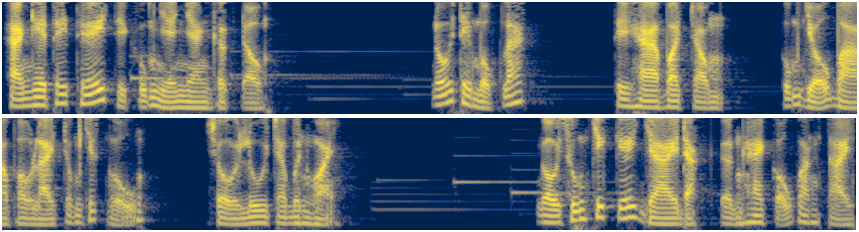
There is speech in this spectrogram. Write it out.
Hạ nghe thấy thế thì cũng nhẹ nhàng gật đầu. Nói thêm một lát Thì Hà và Trọng cũng dỗ bà vào lại trong giấc ngủ Rồi lui ra bên ngoài Ngồi xuống chiếc ghế dài đặt gần hai cổ quan tài.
